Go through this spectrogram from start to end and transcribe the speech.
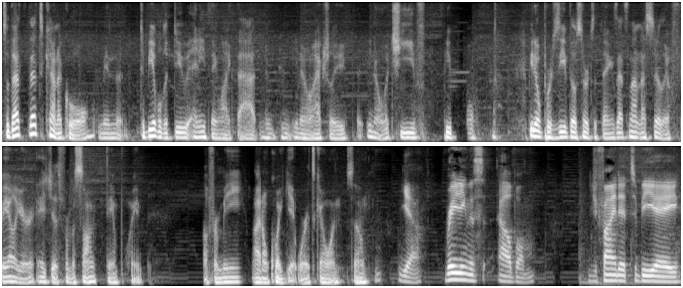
So that that's kind of cool. I mean, the, to be able to do anything like that, and, and, you know, actually, you know, achieve people. We don't perceive those sorts of things. That's not necessarily a failure. It's just from a song standpoint. Uh, for me, I don't quite get where it's going. So Yeah. Rating this album, did you find it to be a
